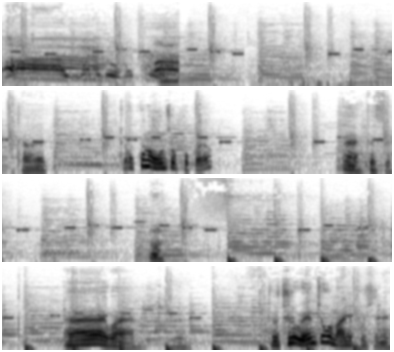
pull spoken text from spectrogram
와, 이번에도 할 수. 자, 조금만 오른쪽 볼까요? 네, 됐어요. 네. 아, 이거야. 네. 저 주로 왼쪽을 많이 보시네.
